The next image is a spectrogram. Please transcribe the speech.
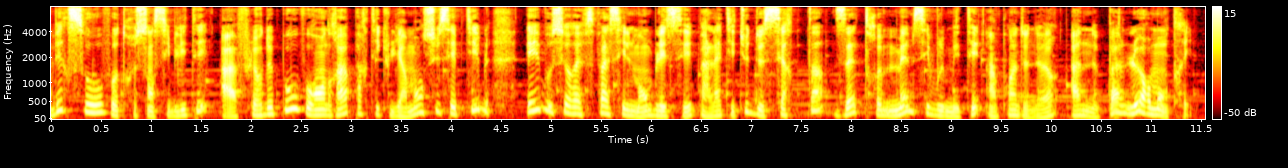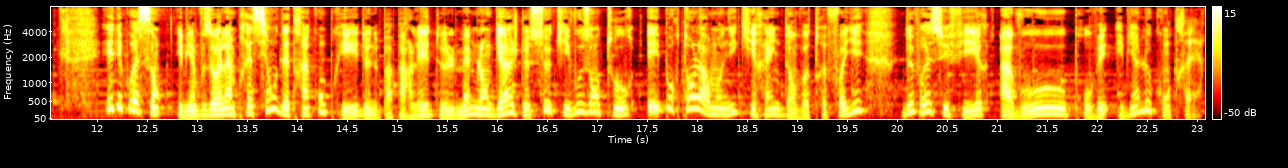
Verseau, votre sensibilité à fleur de peau vous rendra particulièrement susceptible et vous serez facilement blessé par l'attitude de certains êtres même si vous mettez un point d'honneur à ne pas leur montrer. Et les poissons, eh bien vous aurez l'impression d'être incompris, de ne pas parler de le même langage de ceux qui vous entourent, et pourtant l'harmonie qui règne dans votre foyer devrait suffire à vous prouver eh bien le contraire.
